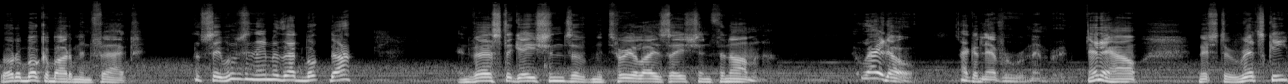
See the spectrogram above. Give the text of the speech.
Wrote a book about him, in fact. Let's see, what was the name of that book, Doc? Investigations of Materialization Phenomena. Righto. I could never remember it. Anyhow, Mr. Ritsky,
